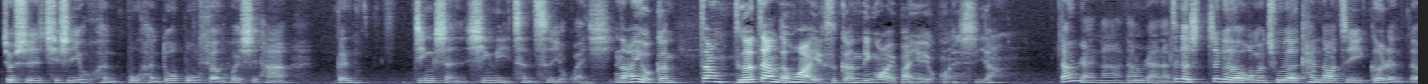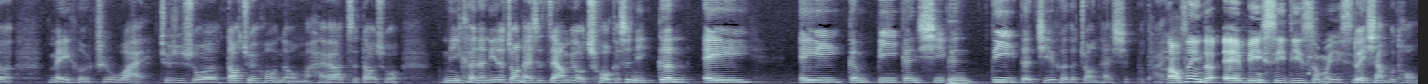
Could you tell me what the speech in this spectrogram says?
就是其实有很不很多部分会是他跟精神心理层次有关系。哪有跟这样？可是这样的话也是跟另外一半也有关系呀、啊。当然啦、啊，当然啦、啊，这个这个我们除了看到自己个人的媒合之外，就是说到最后呢，我们还要知道说，你可能你的状态是这样没有错，可是你跟 A。A 跟 B 跟 C 跟 D 的结合的状态是不太。老师，你的 A B C D 是什么意思？对象不同。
